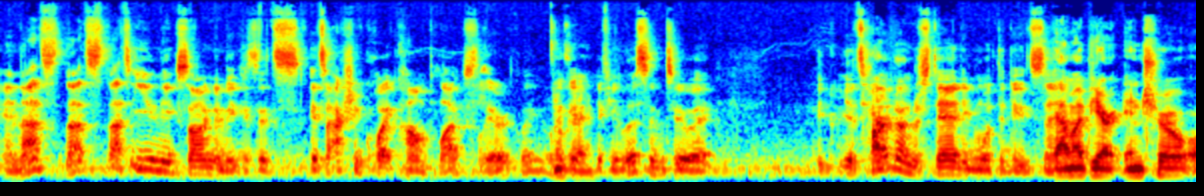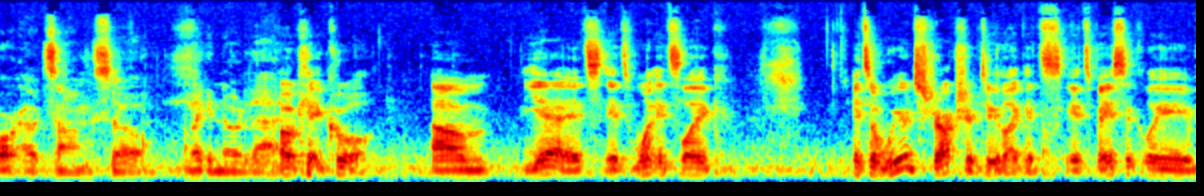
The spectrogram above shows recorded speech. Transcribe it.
and that's that's that's a unique song to me because it's it's actually quite complex lyrically. Like Okay. if, if you listen to it, it, it's hard to understand even what the dude's saying. That might be our intro or out song, so I'll make a note of that. Okay, cool. Um, yeah, it's it's one. It's like it's a weird structure too. Like it's it's basically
